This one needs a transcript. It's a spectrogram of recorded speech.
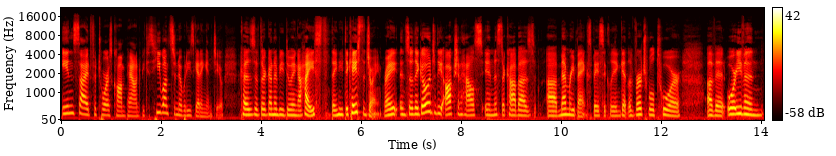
inside Fator's compound because he wants to know what he's getting into. Because if they're going to be doing a heist, they need to case the joint, right? And so they go into the auction house in Mr. Kaba's uh, memory banks, basically, and get a virtual tour of it, or even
